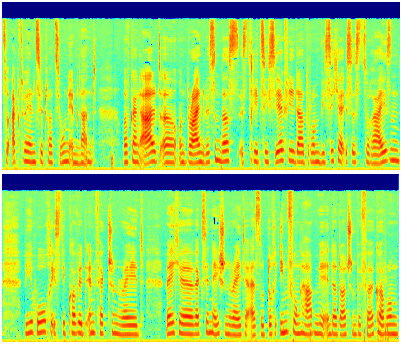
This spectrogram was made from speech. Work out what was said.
zur aktuellen Situation im Land. Wolfgang Alt äh, und Brian wissen das. Es dreht sich sehr viel darum, wie sicher ist es zu reisen, wie hoch ist die Covid-Infection Rate, welche Vaccination Rate, also durch Impfung haben wir in der deutschen Bevölkerung,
